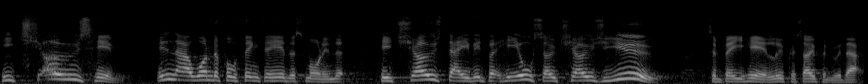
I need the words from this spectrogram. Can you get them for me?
He chose him. Isn't that a wonderful thing to hear this morning? That He chose David, but He also chose you to be here. Lucas opened with that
